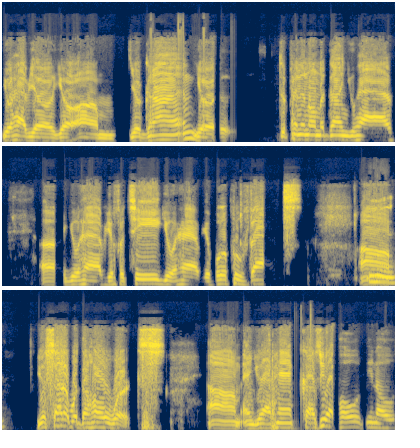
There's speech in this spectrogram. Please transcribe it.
you'll have your your um your gun. Your depending on the gun you have, uh, you'll have your fatigue. You'll have your bulletproof vests. Um, mm-hmm. you're set up with the whole works. Um, and you have handcuffs. You have whole, you know,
